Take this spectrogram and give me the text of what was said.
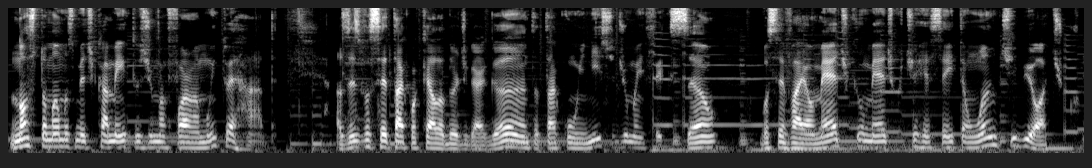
nós tomamos medicamentos de uma forma muito errada. Às vezes você está com aquela dor de garganta, está com o início de uma infecção, você vai ao médico e o médico te receita um antibiótico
